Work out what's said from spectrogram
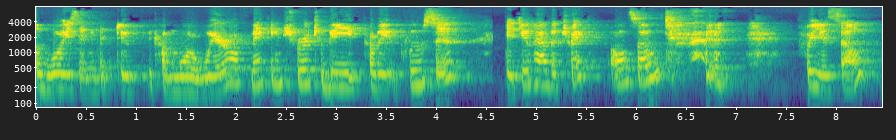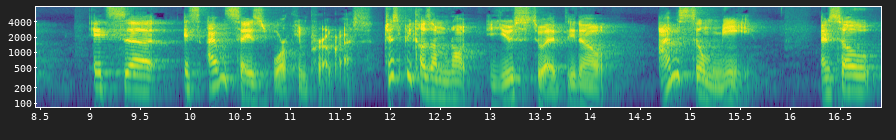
a voice and to become more aware of making sure to be probably inclusive? Did you have a trick also for yourself? It's uh, it's I would say it's work in progress. Just because I'm not used to it, you know, I'm still me. And so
